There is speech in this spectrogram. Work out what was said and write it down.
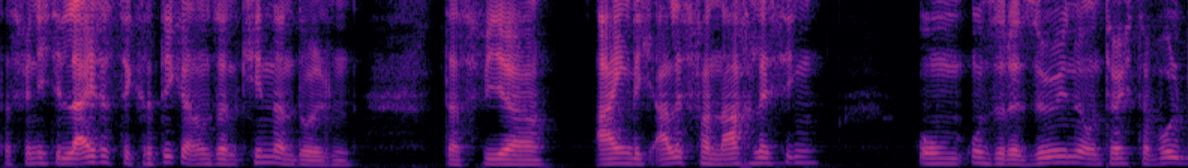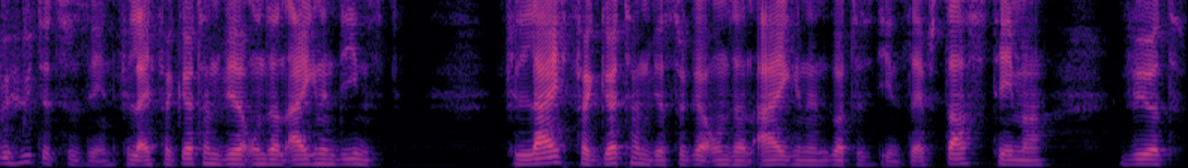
dass wir nicht die leiseste Kritik an unseren Kindern dulden, dass wir eigentlich alles vernachlässigen, um unsere Söhne und Töchter wohl behütet zu sehen. Vielleicht vergöttern wir unseren eigenen Dienst. Vielleicht vergöttern wir sogar unseren eigenen Gottesdienst. Selbst das Thema wird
